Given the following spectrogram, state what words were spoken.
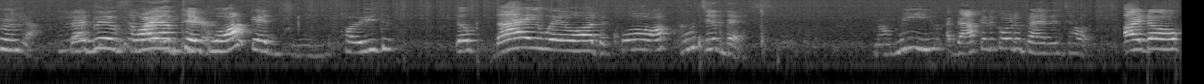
Maybe That's if I have somebody to here. clock and hide, so they will on the clock. Who did this? Not me. I'm not gonna go to bed until I know.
